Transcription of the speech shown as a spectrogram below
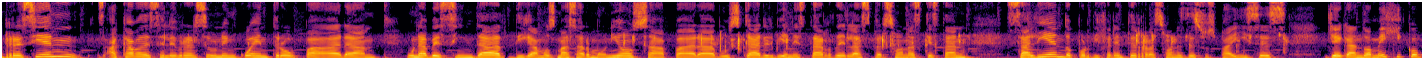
Recién acaba de celebrarse un encuentro para una vecindad, digamos, más armoniosa, para buscar el bienestar de las personas que están saliendo por diferentes razones de sus países, llegando a México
